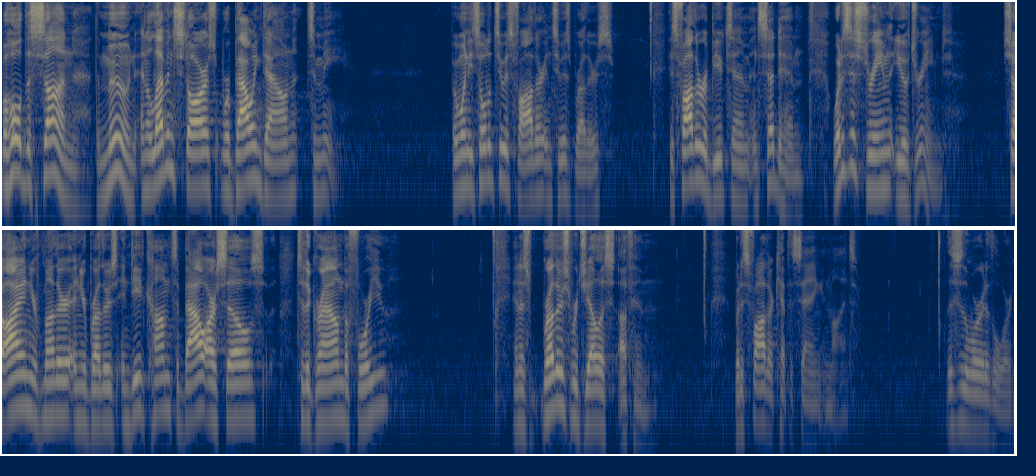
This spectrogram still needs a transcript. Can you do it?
Behold, the sun, the moon, and eleven stars were bowing down to me. But when he told it to his father and to his brothers, his father rebuked him and said to him, What is this dream that you have dreamed? Shall I and your mother and your brothers indeed come to bow ourselves to the ground before you? And his brothers were jealous of him. But his father kept the saying in mind. This is the word of the Lord.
